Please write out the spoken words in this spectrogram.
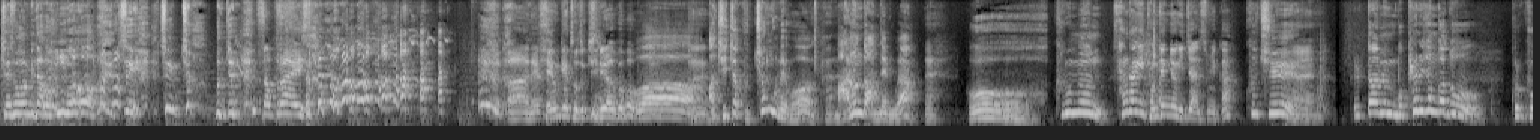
죄송합니다. 뭐 수입 수입자 분들 surprise! 아, 내가 배운 게 도둑질이라고. 와. 네. 아 진짜 9,900원. 만 원도 안 되는 거야? 네. 오. 그러면 상당히 경쟁력 있지 않습니까? 그렇지. 네. 일단은 뭐 편의점 가도 그렇고.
